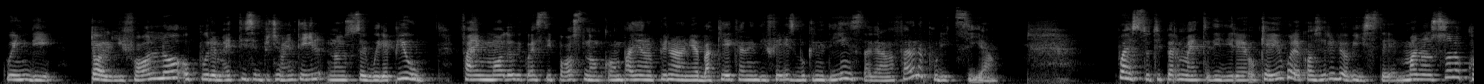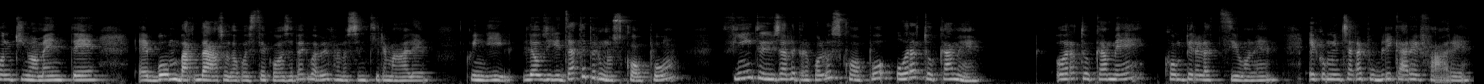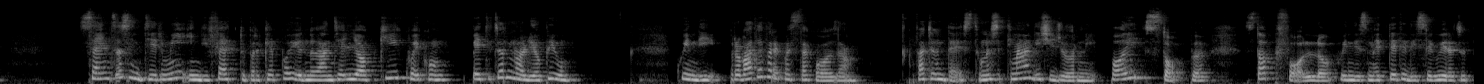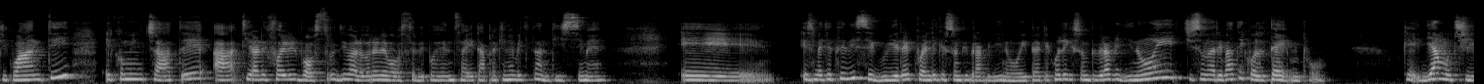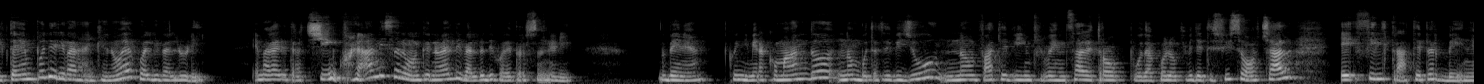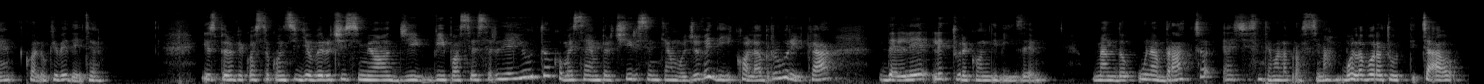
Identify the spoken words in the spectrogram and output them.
Quindi togli follow oppure metti semplicemente il non seguire più. Fai in modo che questi post non compaiano più nella mia bacheca né di Facebook né di Instagram. Fai una pulizia. Questo ti permette di dire ok, io quelle cose lì le ho viste, ma non sono continuamente eh, bombardato da queste cose perché poi mi fanno sentire male. Quindi le ho utilizzate per uno scopo Finito di usarle per quello scopo, ora tocca a me. Ora tocca a me compiere l'azione e cominciare a pubblicare e fare, senza sentirmi in difetto, perché poi io davanti agli occhi quei competitor non li ho più. Quindi provate a fare questa cosa. Fate un test, una settimana, 10 giorni, poi stop, stop follow, quindi smettete di seguire tutti quanti e cominciate a tirare fuori il vostro di valore, le vostre di potenzialità, perché ne avete tantissime e, e smettete di seguire quelli che sono più bravi di noi, perché quelli che sono più bravi di noi ci sono arrivati col tempo. Ok, diamoci il tempo di arrivare anche noi a quel livello lì. E magari tra 5 anni saremo anche noi al livello di quelle persone lì. Va bene? Quindi mi raccomando, non buttatevi giù, non fatevi influenzare troppo da quello che vedete sui social e filtrate per bene quello che vedete. Io spero che questo consiglio velocissimo oggi vi possa essere di aiuto. Come sempre ci risentiamo giovedì con la rubrica delle letture condivise. Vi mando un abbraccio e ci sentiamo alla prossima. Buon lavoro a tutti, ciao!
